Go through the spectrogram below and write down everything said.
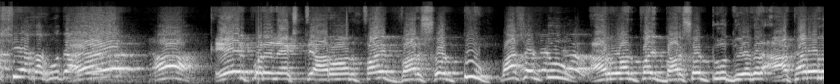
আশি হাজার হ্যাঁ? এরপরে next R one five version two version two R one five version two দুই হাজার আঠারোর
